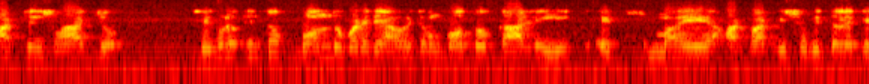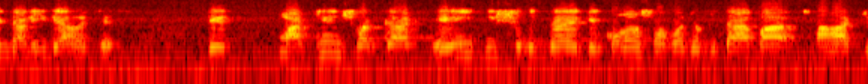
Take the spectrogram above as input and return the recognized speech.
মার্কিন সাহায্য সেগুলো কিন্তু বন্ধ করে দেওয়া হয়েছে এবং গতকালই হার্ভার্ড বিশ্ববিদ্যালয়কে জানিয়ে দেওয়া হয়েছে যে মার্কিন সরকার এই বিশ্ববিদ্যালয়কে কোনো সহযোগিতা বা সাহায্য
